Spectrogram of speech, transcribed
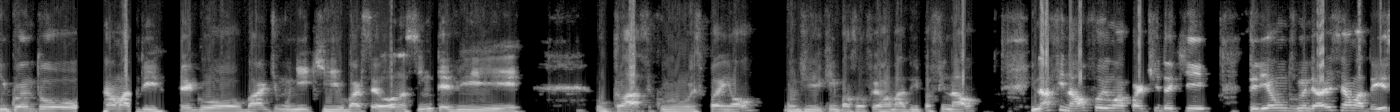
Enquanto o Real Madrid pegou o Bayern de Munique e o Barcelona, assim, teve o clássico espanhol, onde quem passou foi o Real Madrid para a final. E na final foi uma partida que teria um dos melhores Real Madrid,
